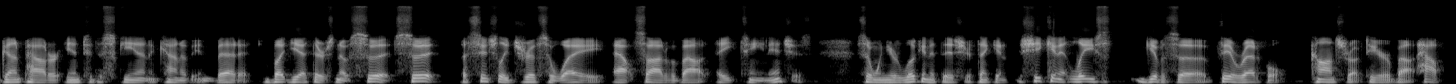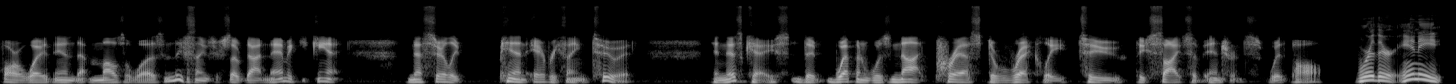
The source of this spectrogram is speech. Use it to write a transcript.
gunpowder into the skin and kind of embed it. But yet there's no soot. Soot essentially drifts away outside of about 18 inches. So when you're looking at this, you're thinking she can at least give us a theoretical construct here about how far away the end that muzzle was. And these things are so dynamic, you can't necessarily pin everything to it. In this case, the weapon was not pressed directly to the sites of entrance with Paul. Were there any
